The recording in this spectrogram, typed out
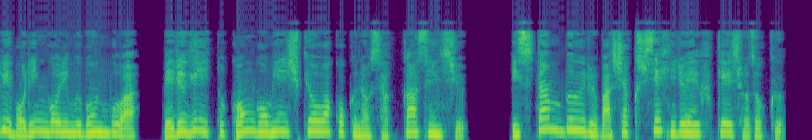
リ・ボリンゴリム・ボンボは、ベルギーとコンゴ民主共和国のサッカー選手。イスタンブール・バシャクシセヒル FK 所属。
